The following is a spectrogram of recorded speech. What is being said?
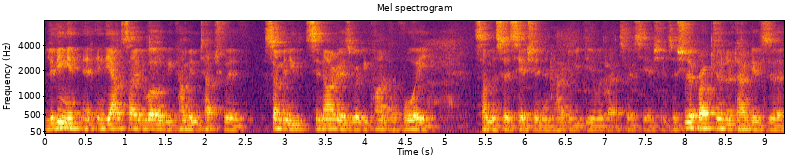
living in, in the outside world, we come in touch with so many scenarios where we can't avoid some association and how do we deal with that association. So Srila Bhaktivinoda gives a,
